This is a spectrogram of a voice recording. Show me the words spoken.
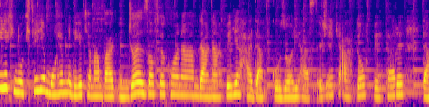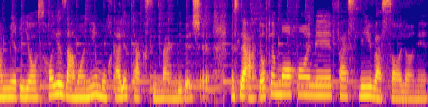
یک نکته مهم دیگه که من باید اینجا اضافه کنم در نحوه هدف گذاری هستش اینه که اهداف بهتره در مقیاس های زمانی مختلف تقسیم بندی بشه. مثل اهداف ماهانه، فصلی و سالانه.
